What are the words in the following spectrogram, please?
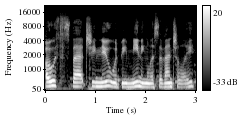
oaths that she knew would be meaningless eventually,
